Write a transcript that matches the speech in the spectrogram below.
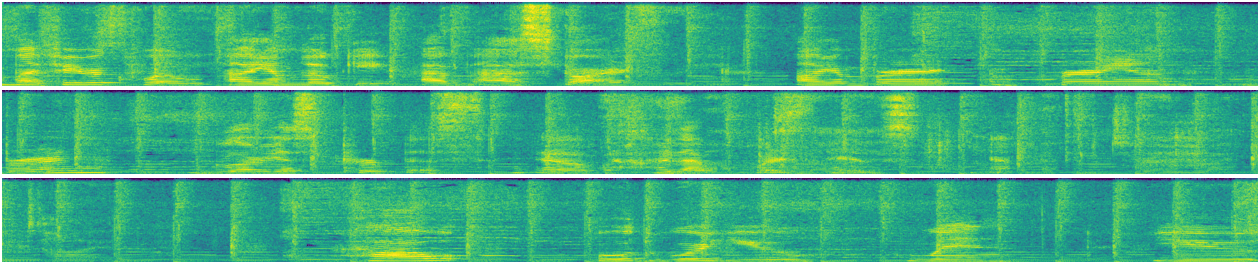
my favorite quote, I am Loki, I'm Asgard. I am burn, burn, burn, glorious purpose. Oh, that word is. Yeah. How old were you when you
